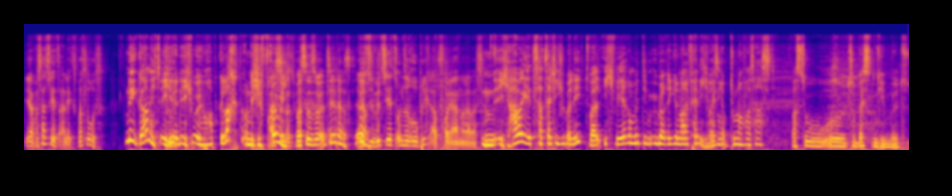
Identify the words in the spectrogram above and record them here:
Ja, was hast du jetzt, Alex? Was los? Nee, gar nicht. Ich, ich, ich habe gelacht und ich freue mich, was du so erzählt hast. Ja. Willst, du, willst du jetzt unsere Rubrik abfeuern oder was? Ich habe jetzt tatsächlich überlegt, weil ich wäre mit dem überregional fertig. Ich weiß nicht, ob du noch was hast, was du äh, zum Besten geben willst.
